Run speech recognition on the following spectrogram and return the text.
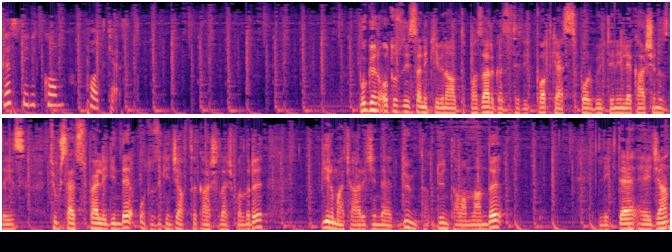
Gazetelik.com Podcast. Bugün 30 Nisan 2006 Pazar Gazetelik Podcast spor bülteniyle karşınızdayız. Türksel Süper Ligi'nde 32. hafta karşılaşmaları bir maç haricinde dün, dün tamamlandı. Ligde heyecan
